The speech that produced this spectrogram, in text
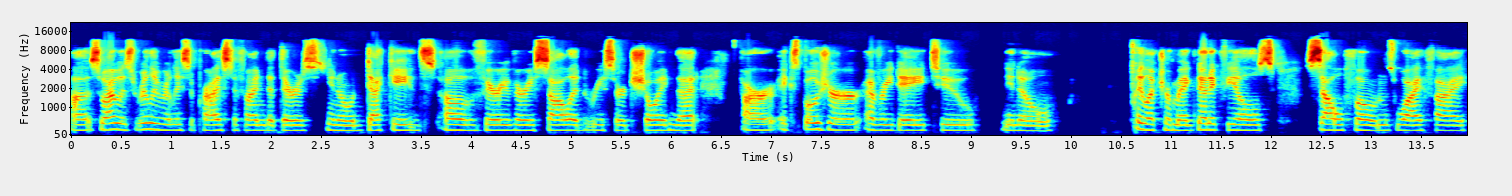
Uh, so I was really, really surprised to find that there's, you know, decades of very, very solid research showing that our exposure every day to, you know, electromagnetic fields, cell phones, Wi Fi,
